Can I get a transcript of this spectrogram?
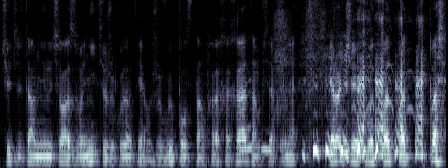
чуть ли там не начала звонить уже куда-то, я уже выполз там, ха-ха-ха, там вся хуйня. Короче, вот под, под, под,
